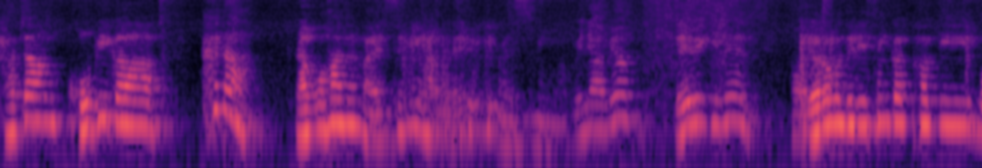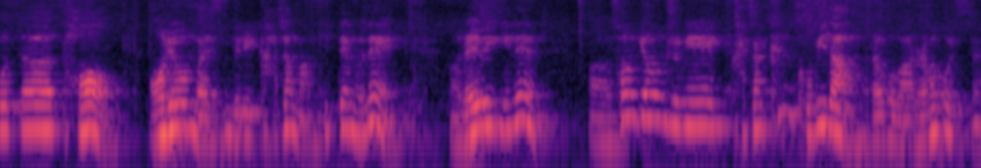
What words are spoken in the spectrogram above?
가장 고비가 크다라고 하는 말씀이 바로 레위기 말씀이에요. 왜냐하면 레위기는 어, 여러분들이 생각하기보다 더 어려운 말씀들이 가장 많기 때문에 어, 레위기는 어, 성경 중에 가장 큰 고비다라고 말을 하고 있어요.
